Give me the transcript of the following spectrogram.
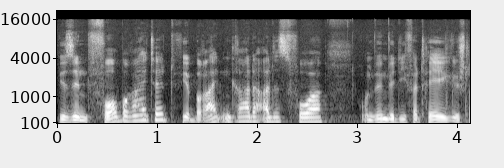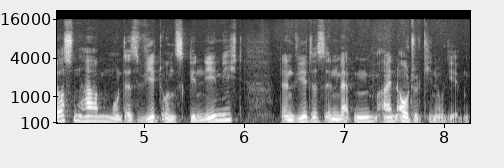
wir sind vorbereitet, wir bereiten gerade alles vor und wenn wir die Verträge geschlossen haben und es wird uns genehmigt, dann wird es in Meppen ein Autokino geben.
